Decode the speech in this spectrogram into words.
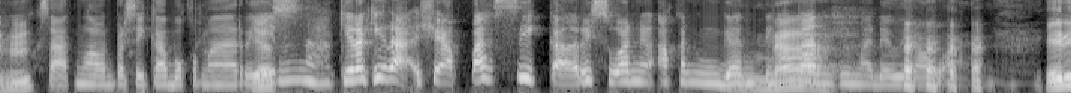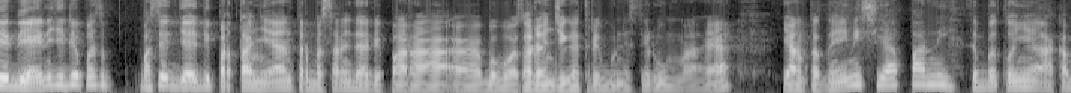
Mhm. saat melawan Persikabo kemarin. Yes. Nah, kira-kira siapa sih Kak Rizwan yang akan menggantikan Nah. Imade Wirawan? Ini dia, ini jadi pasti, pasti jadi pertanyaan terbesarnya dari para eh, bobotoh dan juga tribunis di rumah ya. Yang tentunya ini siapa nih sebetulnya yang akan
